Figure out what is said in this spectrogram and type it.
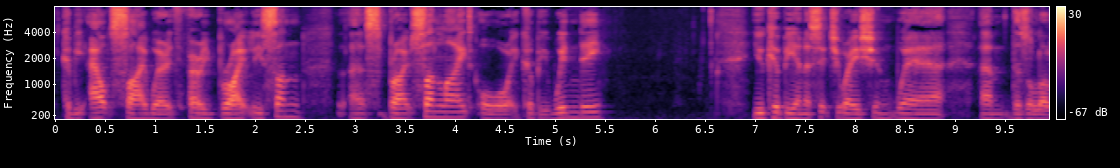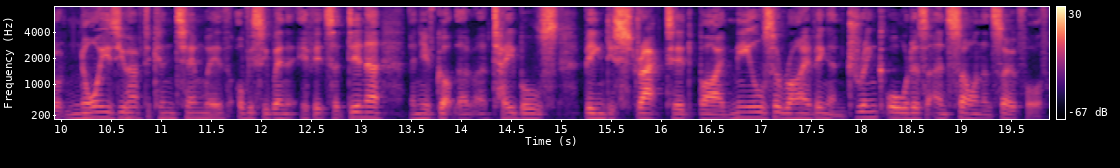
It could be outside where it's very brightly sun, uh, bright sunlight, or it could be windy. You could be in a situation where um, there's a lot of noise you have to contend with. Obviously, when if it's a dinner, then you've got the uh, tables being distracted by meals arriving and drink orders and so on and so forth.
